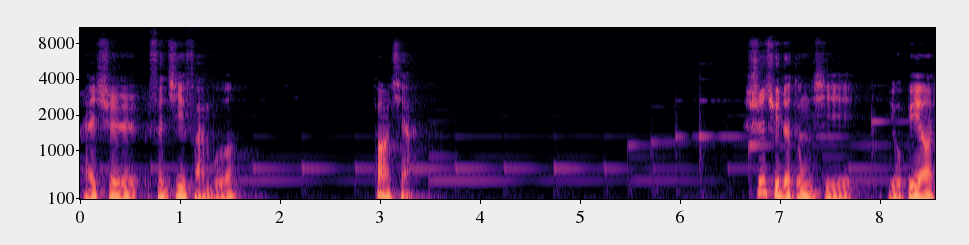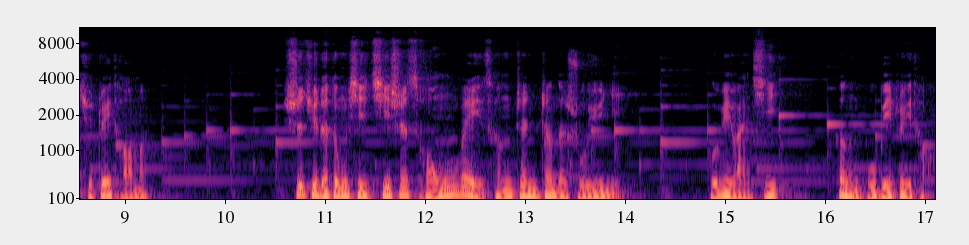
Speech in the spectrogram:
还是奋起反驳？放下，失去的东西有必要去追讨吗？失去的东西其实从未曾真正的属于你，不必惋惜，更不必追讨。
